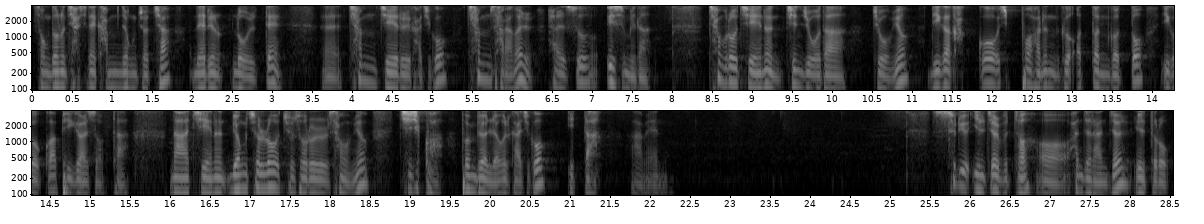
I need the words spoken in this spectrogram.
성도는 자신의 감정조차 내려놓을 때 참 지혜를 가지고 참 사랑을 할 수 있습니다. 참으로 지혜는 진주보다 좋으며 네가 갖고 싶어 하는 그 어떤 것도 이것과 비교할 수 없다. 나 지혜는 명철로 주소를 삼으며 지식과 분별력을 가지고 있다. 아멘. 수류 1절부터 어, 한절 한절 읽도록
